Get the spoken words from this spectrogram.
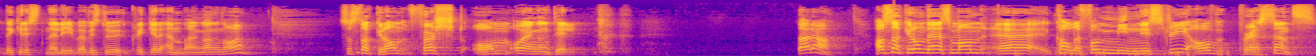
det kristne livet. Hvis du klikker enda en gang nå, så snakker han først om Og en gang til. Der, ja. Han snakker om det som han eh, kaller for 'ministry of presence'.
